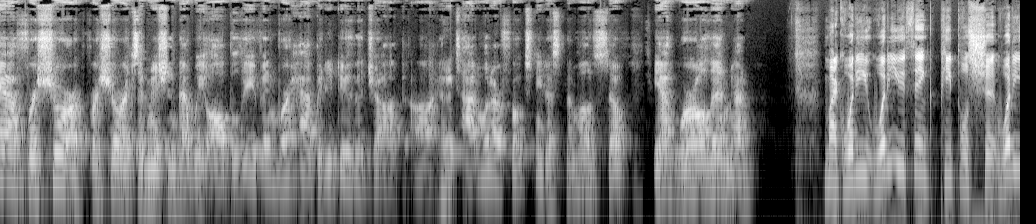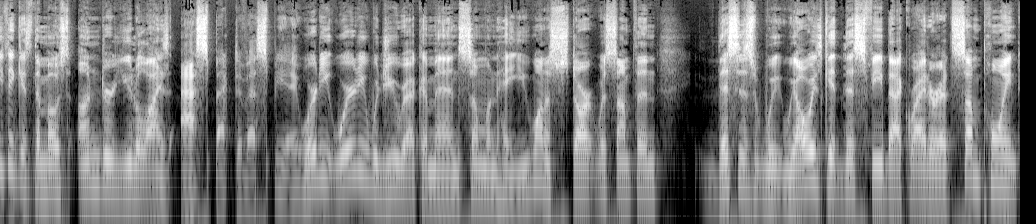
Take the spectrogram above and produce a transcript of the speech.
Yeah, for sure. For sure. It's a mission that we all believe in. We're happy to do the job uh, at a time when our folks need us the most. So, yeah, we're all in, man. Mike, what do you what do you think people should what do you think is the most underutilized aspect of SBA? Where do you where do you, would you recommend someone, hey, you want to start with something, this is we, we always get this feedback right or at some point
